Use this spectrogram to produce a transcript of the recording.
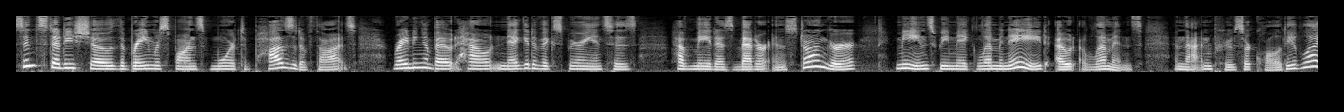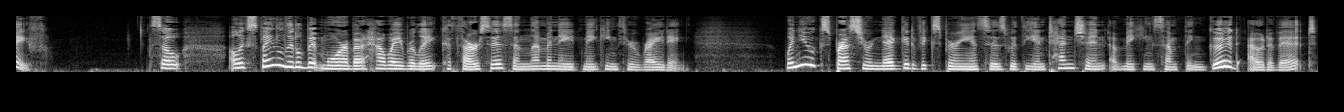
Since studies show the brain responds more to positive thoughts, writing about how negative experiences have made us better and stronger means we make lemonade out of lemons, and that improves our quality of life. So, I'll explain a little bit more about how I relate catharsis and lemonade making through writing. When you express your negative experiences with the intention of making something good out of it,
